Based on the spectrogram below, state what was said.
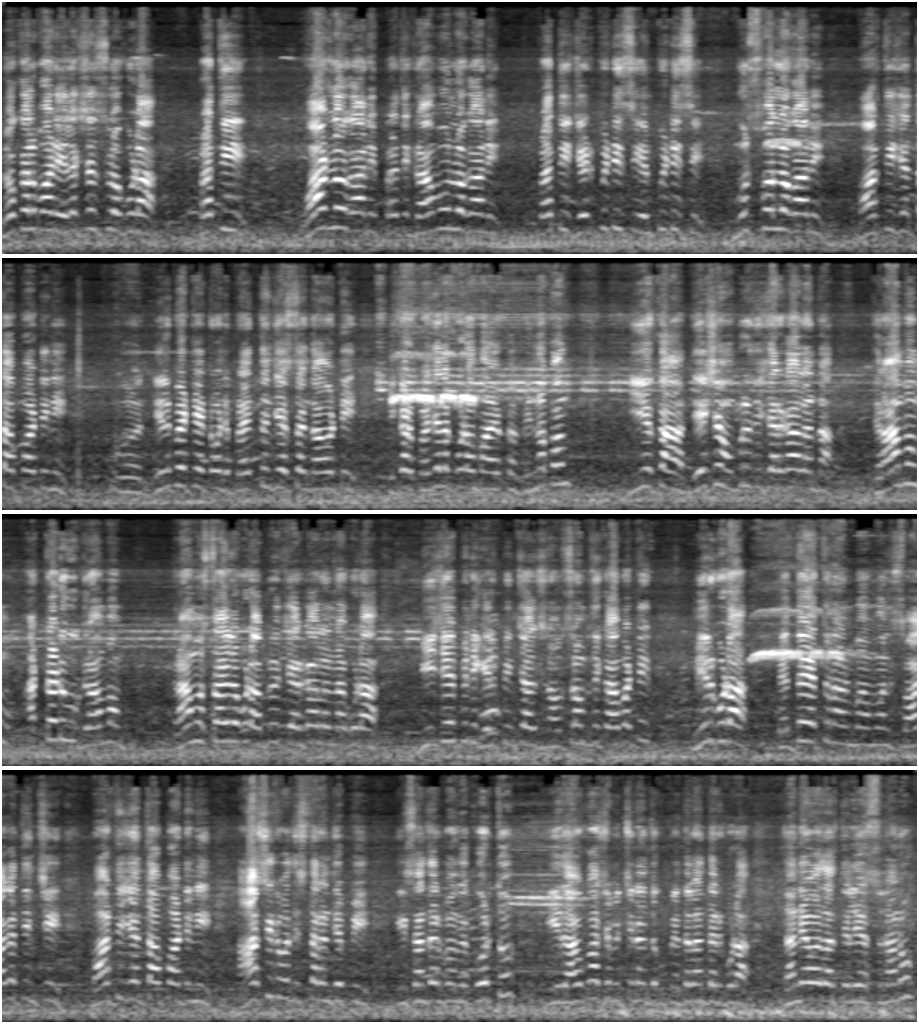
లోకల్ బాడీ ఎలక్షన్స్లో కూడా ప్రతి వార్డులో కానీ ప్రతి గ్రామంలో కానీ ప్రతి జెడ్పీటీసీ ఎంపీటీసీ మున్సిపల్లో కానీ భారతీయ జనతా పార్టీని నిలబెట్టేటువంటి ప్రయత్నం చేస్తాం కాబట్టి ఇక్కడ ప్రజలకు కూడా మా యొక్క విన్నపం ఈ యొక్క దేశం అభివృద్ధి జరగాలన్నా గ్రామం అట్టడుగు గ్రామం గ్రామ స్థాయిలో కూడా అభివృద్ధి జరగాలన్నా కూడా బీజేపీని గెలిపించాల్సిన అవసరం ఉంది కాబట్టి మీరు కూడా పెద్ద ఎత్తున మమ్మల్ని స్వాగతించి భారతీయ జనతా పార్టీని ఆశీర్వదిస్తారని చెప్పి ఈ సందర్భంగా కోరుతూ ఇది అవకాశం ఇచ్చినందుకు పెద్దలందరికీ కూడా ధన్యవాదాలు తెలియజేస్తున్నాను.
